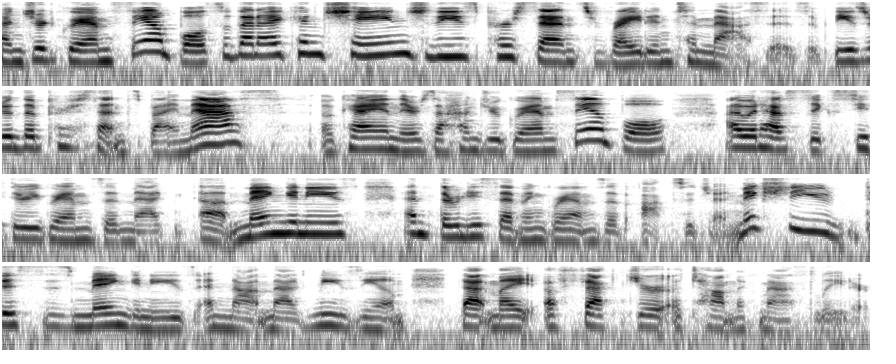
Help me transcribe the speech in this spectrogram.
100 gram sample so that I can change these percents right into masses. If these are the percents by mass, okay, and there's a 100 gram sample, I would have 63 grams of uh, manganese and 37 grams of oxygen. Make sure you this is manganese and not magnesium. That might affect your atomic mass later.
